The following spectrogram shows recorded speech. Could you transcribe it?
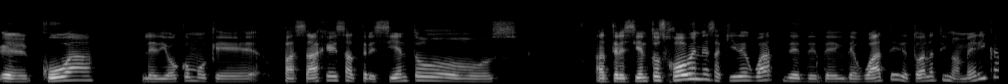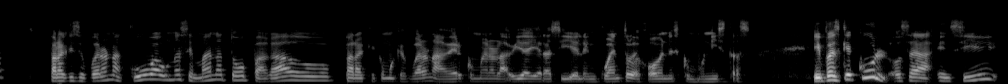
eh, Cuba le dio como que pasajes a 300 a 300 jóvenes aquí de, Guat, de, de, de, de Guate y de toda Latinoamérica para que se fueran a Cuba una semana todo pagado, para que como que fueran a ver cómo era la vida y era así el encuentro de jóvenes comunistas. Y pues qué cool, o sea, en sí,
